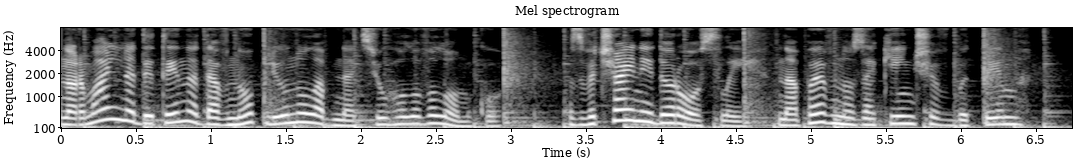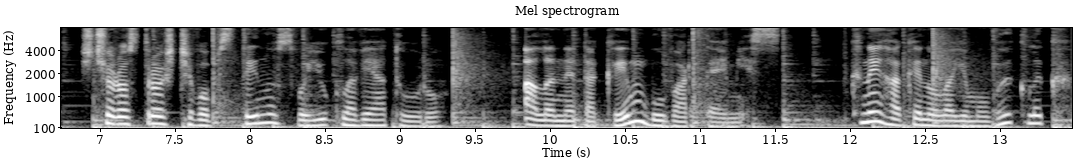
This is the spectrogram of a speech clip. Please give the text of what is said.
Нормальна дитина давно плюнула б на цю головоломку. Звичайний дорослий, напевно, закінчив би тим, що розтрощив об стіну свою клавіатуру. Але не таким був Артеміс. Книга кинула йому виклик,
